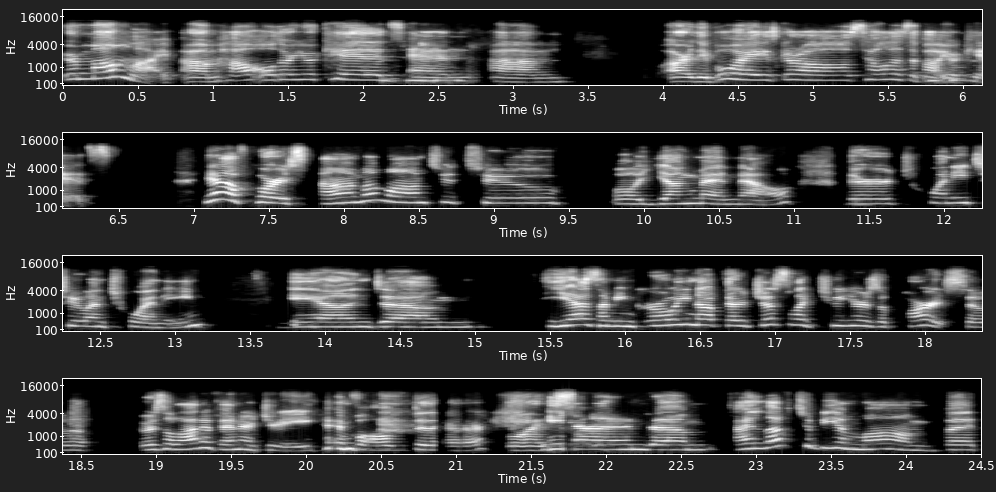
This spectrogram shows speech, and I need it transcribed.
your mom life? Um, how old are your kids mm-hmm. and um, are they boys, girls? Tell us about your mm-hmm. kids. Yeah, of course. I'm a mom to two, well, young men now. They're 22 and 20. And um, yes, I mean, growing up, they're just like two years apart. So there was a lot of energy involved there. and um, I love to be a mom, but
